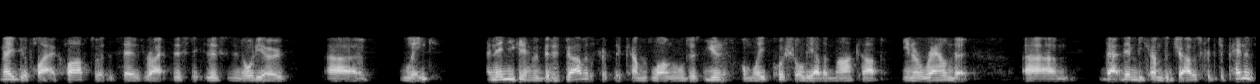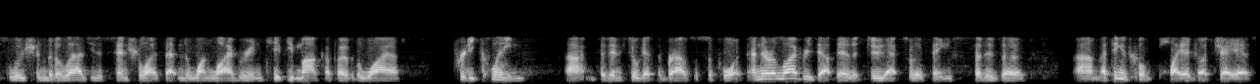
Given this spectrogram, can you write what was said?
Maybe apply a class to it that says, right, this this is an audio uh, link, and then you can have a bit of JavaScript that comes along and will just uniformly push all the other markup in around it. Um, that then becomes a JavaScript dependent solution, but allows you to centralize that into one library and keep your markup over the wire pretty clean, uh, but then still get the browser support. And there are libraries out there that do that sort of thing. So there's a, um, I think it's called player.js,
